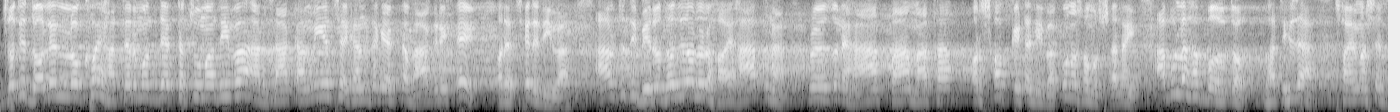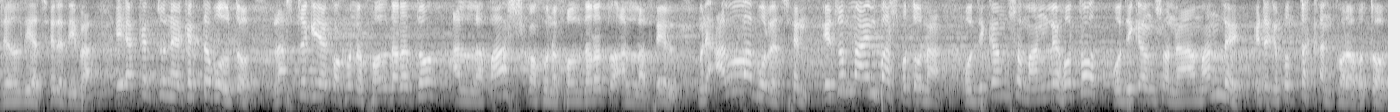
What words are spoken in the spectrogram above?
যদি দলের লোক হয়, হাতের মধ্যে একটা চুমা দিবা আর যা কামিয়েছে, এখান থেকে একটা ভাগ রেখে ওরে ছেড়ে দিবা। আর যদি বিরোধী দলের হয়, হাত না, প্রয়োজনে হাত, পা, মাথা, ওর সব কেটে দিবা, কোনো সমস্যা নাই। আবুল আহাব বলতো, ভাতিজা, ছয় মাসের জেল দিয়ে ছেড়ে দিবা। এই এক একজন এক একটা বলতো লাস্টে গিয়ে কখনো ফল দাঁড়াতো, আল্লাহ পাস, কখনো ফল দাঁড়াতো, আল্লাহ ফেল। মানে আল্লাহ বলেছেন, এজন্য আইন পাস হতো না। অধিকাংশ মানলে হতো, অধিকাংশ না মানলে এটাকে প্রত্যাখ্যান করা হতো।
